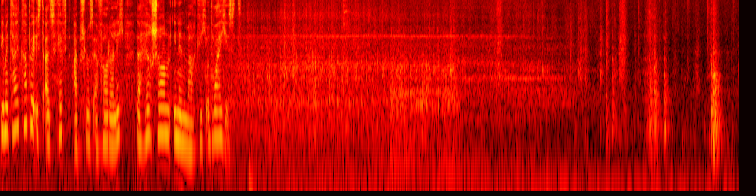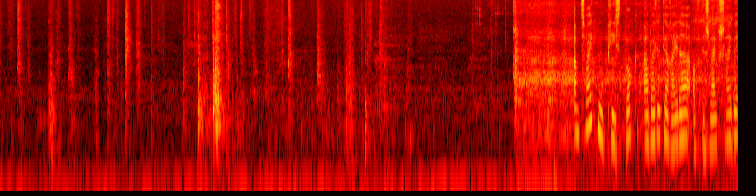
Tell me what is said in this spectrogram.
Die Metallkappe ist als Heftabschluss erforderlich, da Hirschhorn innen markig und weich ist. Am zweiten Pliestbock arbeitet der Reiter auf der Schleifscheibe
